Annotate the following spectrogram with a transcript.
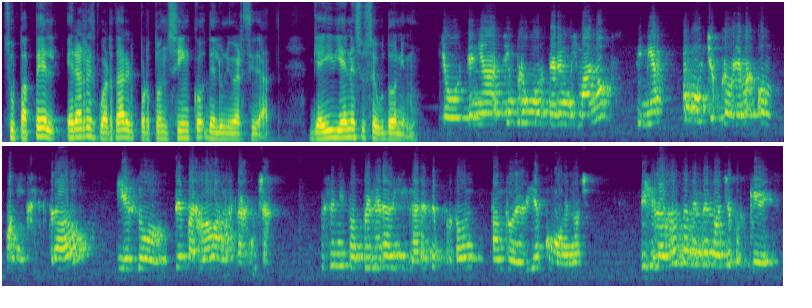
Su papel era resguardar el portón 5 de la universidad. De ahí viene su seudónimo. Y eso devaluaba nuestra lucha. Entonces mi papel era vigilar ese portón tanto de día como de noche. Vigilarlo también de noche porque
